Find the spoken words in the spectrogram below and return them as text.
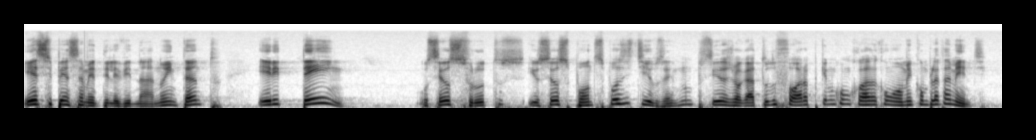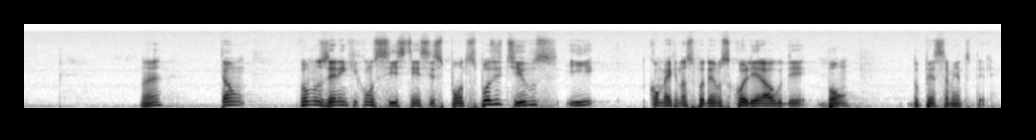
Esse pensamento de Levinas, no entanto, ele tem os seus frutos e os seus pontos positivos. A gente não precisa jogar tudo fora porque não concorda com o homem completamente. Não é? Então, vamos ver em que consistem esses pontos positivos e como é que nós podemos colher algo de bom do pensamento dele.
